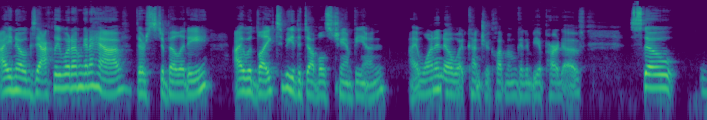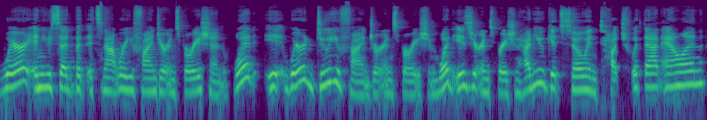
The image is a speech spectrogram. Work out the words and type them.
I know exactly what I'm going to have. There's stability. I would like to be the doubles champion. I want to know what country club I'm going to be a part of. So where and you said but it's not where you find your inspiration. What where do you find your inspiration? What is your inspiration? How do you get so in touch with that alan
